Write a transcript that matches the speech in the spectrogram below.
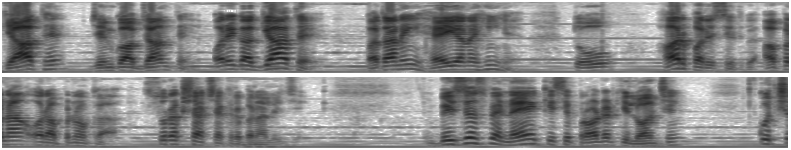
ज्ञात है, जिनको आप जानते हैं, और एक अज्ञात है, पता नहीं है या नहीं है तो हर परिस्थिति में अपना और अपनों का सुरक्षा चक्र बना लीजिए। बिज़नेस में नए किसी प्रोडक्ट की लॉन्चिंग कुछ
